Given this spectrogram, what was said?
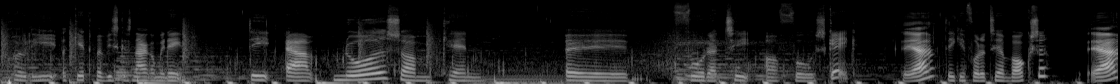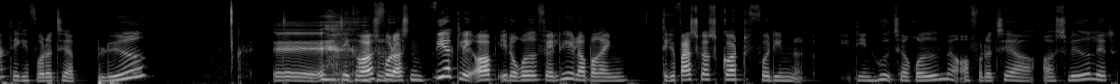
prøv lige at gætte, hvad vi skal snakke om i dag. Det er noget, som kan øh, få dig til at få skæg. Ja. Det kan få dig til at vokse. Ja. Det kan få dig til at bløde. Øh. Det kan også få dig sådan virkelig op i det røde felt, helt op at ringe. Det kan faktisk også godt få din, din hud til at rødme og få dig til at, at svede lidt.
